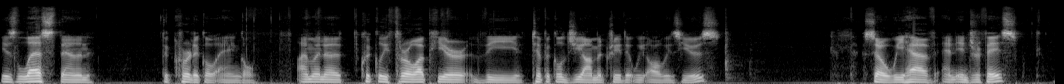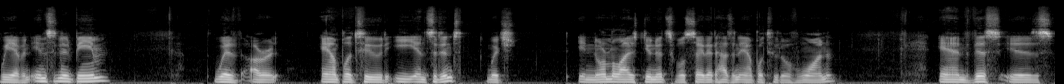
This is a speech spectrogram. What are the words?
is less than the critical angle. I'm going to quickly throw up here the typical geometry that we always use. So we have an interface, we have an incident beam with our amplitude E incident, which in normalized units we'll say that it has an amplitude of 1. And this is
